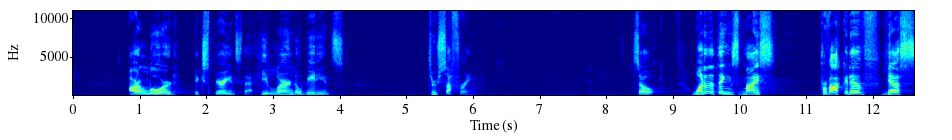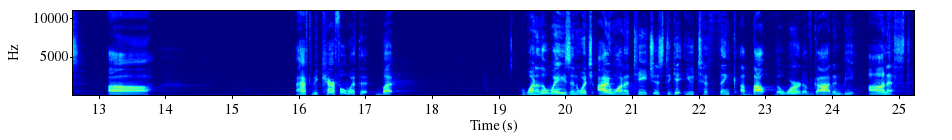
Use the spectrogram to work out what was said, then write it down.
Our Lord experienced that. He learned obedience through suffering. So, one of the things, my provocative, yes, uh, I have to be careful with it, but one of the ways in which I want to teach is to get you to think about the Word of God and be honest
